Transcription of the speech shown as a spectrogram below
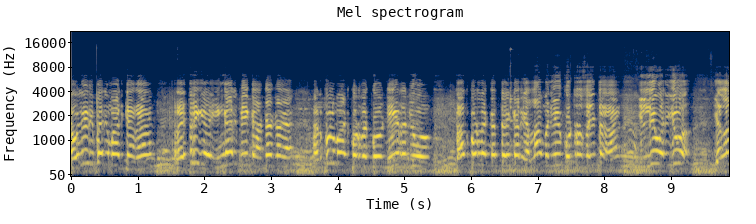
ಕೌಲಿ ರಿಪೇರಿ ಮಾಡ್ಕ್ಯಾರ ರೈತರಿಗೆ ಹಿಂಗಾರಿ ಪೀಕ್ ಹಾಕಾಕ ಅನುಕೂಲ ಮಾಡಿಕೊಡ್ಬೇಕು ನೀರು ನೀವು ತಂದು ಕೊಡ್ಬೇಕಂತ ಹೇಳ್ತಾರೆ ಎಲ್ಲಾ ಮನವಿ ಕೊಟ್ಟರು ಸಹಿತ ಇಲ್ಲಿವರೆಗೂ ಎಲ್ಲಾ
